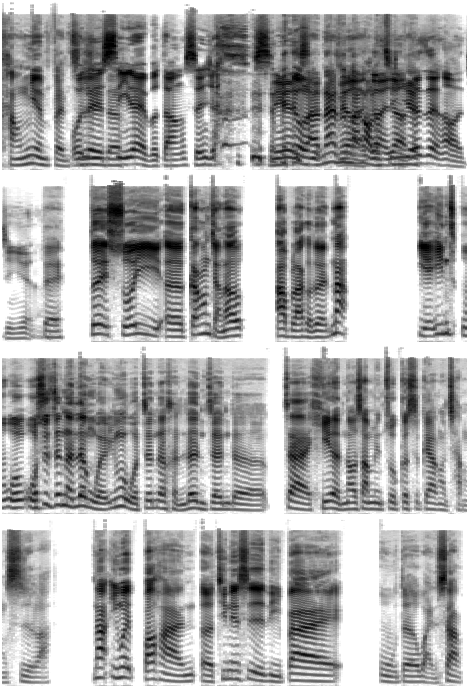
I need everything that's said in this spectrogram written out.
扛面粉之类的 C，Lab 当生小实验室，没有啦那是蛮好的经验那是很好的经验啊。对对，所以呃，刚刚讲到阿布拉克对，那也因我我我是真的认为，因为我真的很认真的在 Here Now 上面做各式各样的尝试啦。那因为包含呃，今天是礼拜五的晚上，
